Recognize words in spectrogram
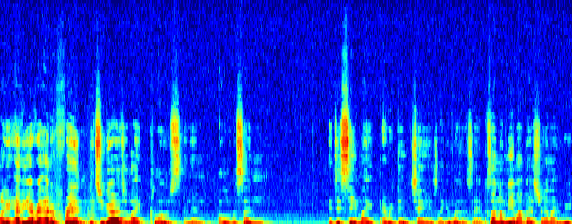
okay, have you ever had a friend that you guys are like close, and then all of a sudden, it just seemed like everything changed, like it wasn't the same? Because I know me and my best friend, like we,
